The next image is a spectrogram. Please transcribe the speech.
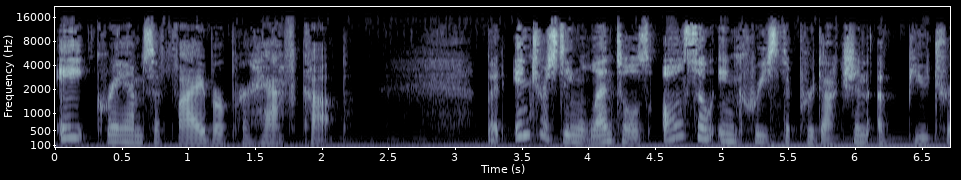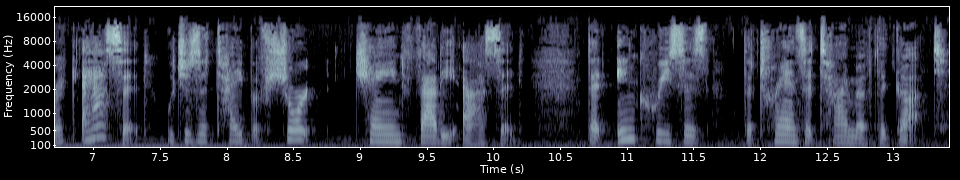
8 grams of fiber per half cup. But interesting, lentils also increase the production of butyric acid, which is a type of short chain fatty acid that increases the transit time of the gut.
